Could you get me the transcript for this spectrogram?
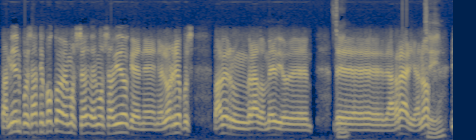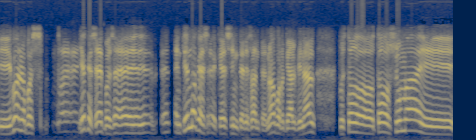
También, pues hace poco hemos, hemos sabido que en, en el Orrio, pues va a haber un grado medio de, de, Sí. de agraria, ¿no? Sí. Y bueno, pues eh, yo qué sé, pues eh, entiendo que es, que es interesante, ¿no? Porque al final, pues todo, todo suma y,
